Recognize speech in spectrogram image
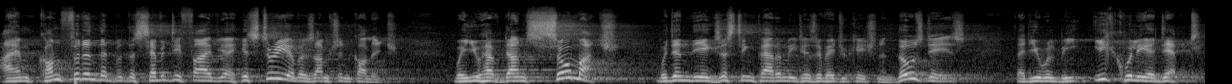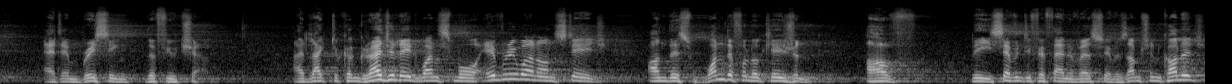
I am confident that with the 75 year history of Assumption College, where you have done so much within the existing parameters of education in those days that you will be equally adept at embracing the future. I'd like to congratulate once more everyone on stage on this wonderful occasion of the 75th anniversary of Assumption College.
